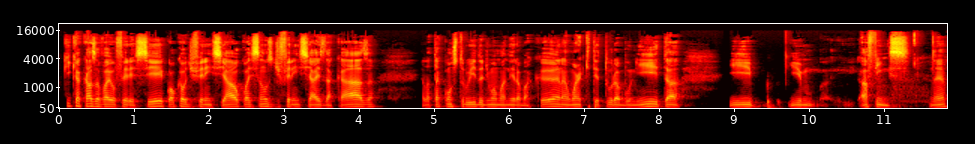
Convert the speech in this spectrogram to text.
O que, que a casa vai oferecer, qual é o diferencial, quais são os diferenciais da casa ela está construída de uma maneira bacana, uma arquitetura bonita e, e afins, né?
